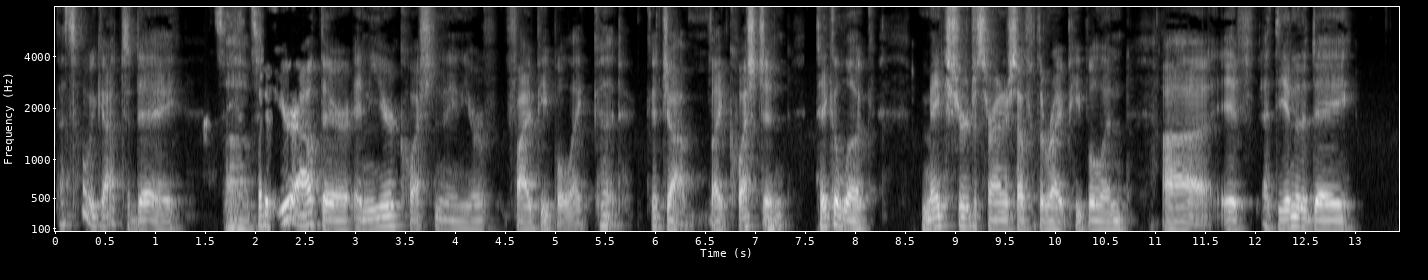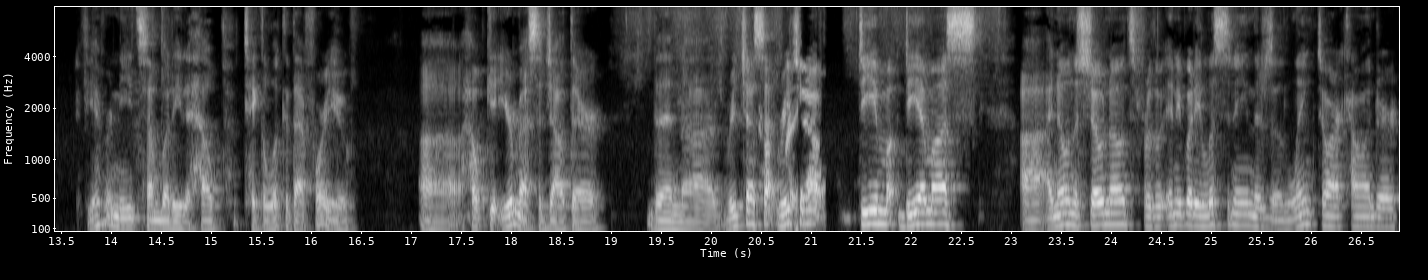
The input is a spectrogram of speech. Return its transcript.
that's all we got today. Uh, but if you're out there and you're questioning your five people, like good, good job. Like question, take a look, make sure to surround yourself with the right people and uh, if at the end of the day, if you ever need somebody to help take a look at that for you, uh, help get your message out there, then uh, reach us, out, reach out, DM, DM us. Uh, I know in the show notes for the, anybody listening, there's a link to our calendar,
